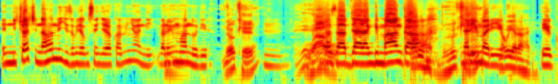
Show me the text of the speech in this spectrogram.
Eh, ni church naho nigeze kujya gusengera kwa minyoni barabimuhanurira. Eh, bazabyaranga impanga. Okay. nari mariye nawe yarahari yego.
